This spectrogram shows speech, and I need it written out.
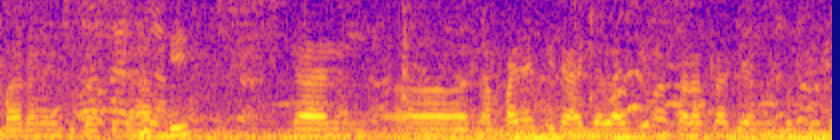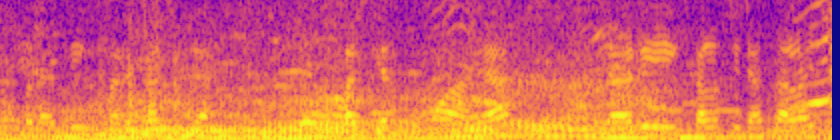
barangnya juga sudah habis dan e, nampaknya tidak ada lagi masyarakat yang berkunjung berarti mereka sudah bagian semua ya. Dari kalau tidak salah itu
